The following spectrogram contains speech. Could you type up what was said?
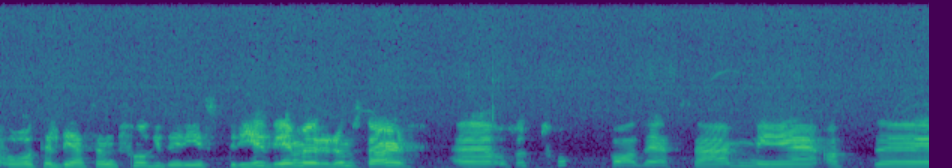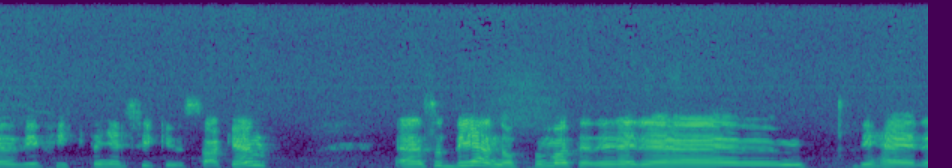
og til dels en fogderistrid i Møre og Romsdal. Eh, og så toppa det seg med at vi fikk denne sykehussaken. Så det er nok på en måte de her, de her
